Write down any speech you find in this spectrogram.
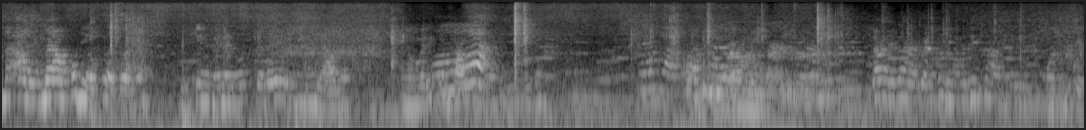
แม่เอาแม่เอาข้าวเหนียวเผื่อก่อนนะกินไปในรถจะได้ยินยาวนะยังไม่ได้กินข้าวได้ได้ไปข้าวเหนียวที่ทานหมดเก็บ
